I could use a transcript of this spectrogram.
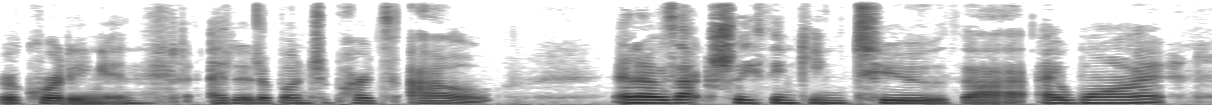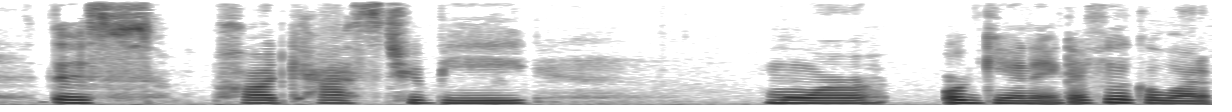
recording and edit a bunch of parts out. And I was actually thinking too that I want this podcast to be more organic. I feel like a lot of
